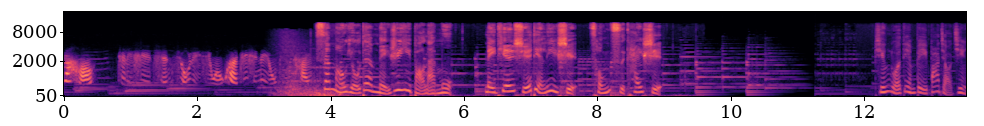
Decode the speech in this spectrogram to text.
家好，这里是全球旅行文化知识内容平台三毛游的每日一宝栏目，每天学点历史，从此开始。平罗垫背八角镜，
